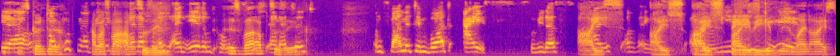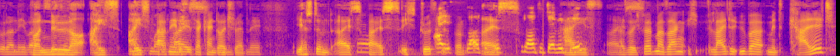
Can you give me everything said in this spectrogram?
Ja, Das könnte- gucken, ob aber es war abzusehen. einen Ehrenpunkt Es war abzusehen. errettet. Und zwar mit dem Wort Eis. So wie das Eis, Eis auf Englisch. Eis, Also Eis, Baby. gib mir mein Eis oder nee, was Vanilla, Eis? Eis. Ach nee, das Eis. ist ja kein Deutschrap. Nee. Ja, stimmt, Eis, Ja. Eis. Ich drifte Eis und lautet, Eis. Das, lautet der Begriff. Eis. Eis. Also ich würde mal sagen, ich leite über mit kalt.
